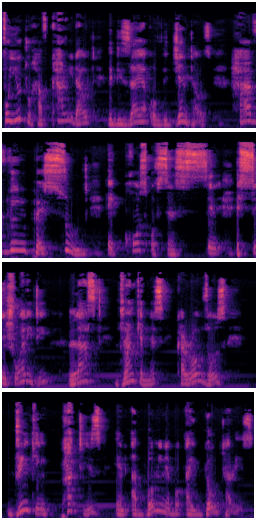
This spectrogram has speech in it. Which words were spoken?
for you to have carried out the desire of the Gentiles, having pursued a course of sens- sensuality, lust, drunkenness, carousals, drinking parties, and abominable idolatries.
